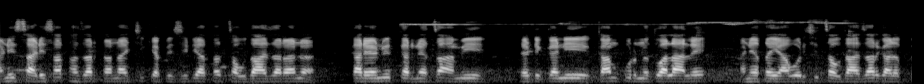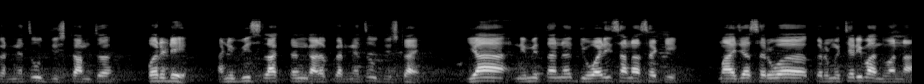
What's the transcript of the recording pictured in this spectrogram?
आणि साडेसात हजार टनाची कॅपॅसिटी आता चौदा हजारानं कार्यान्वित करण्याचा आम्ही त्या ठिकाणी काम पूर्णत्वाला आलंय. आणि आता यावर्षी चौदा हजार गाळप करण्याचं उद्दिष्ट आमचं पर डे आणि वीस लाख टन गाळप करण्याचं उद्दिष्ट आहे. या निमित्तानं दिवाळी सणासाठी माझ्या सर्व कर्मचारी बांधवांना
